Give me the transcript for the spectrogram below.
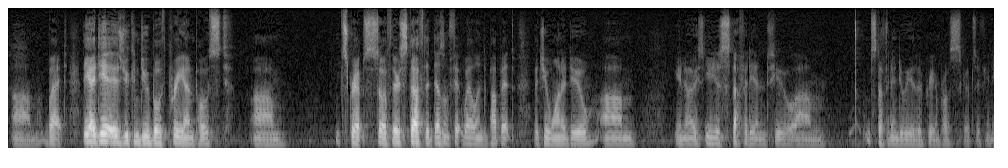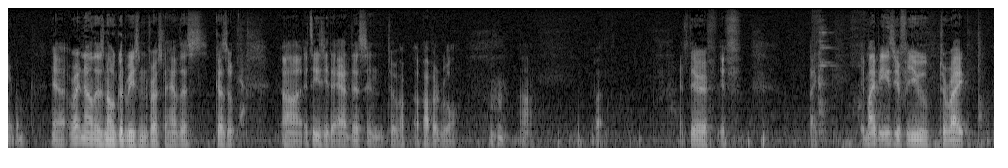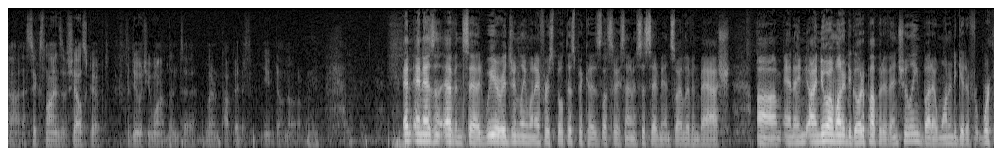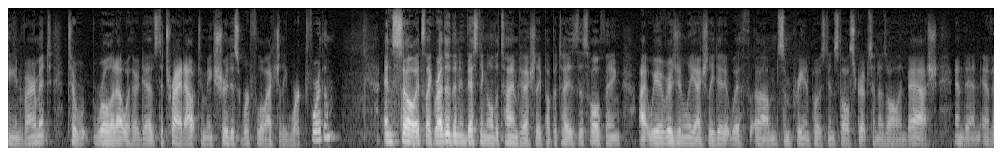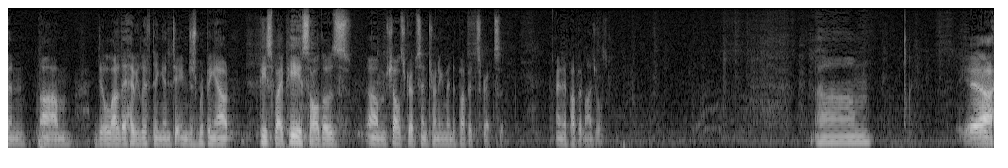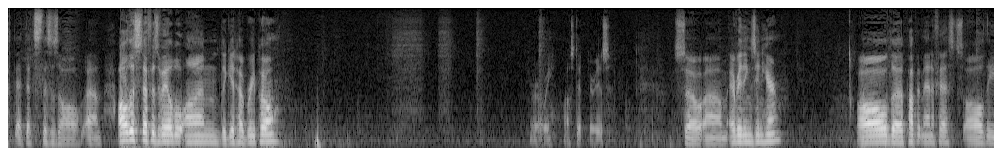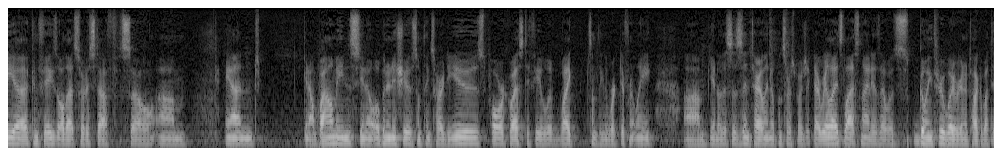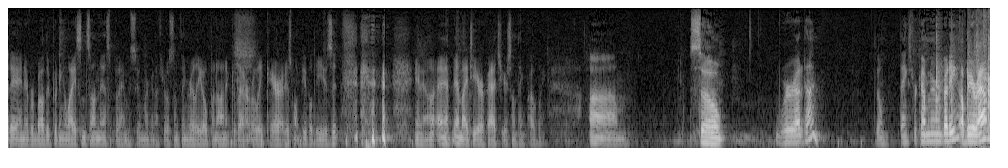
Um, but the idea is you can do both pre and post um, scripts. So if there's stuff that doesn't fit well into Puppet that you want to do, um, you know, you just stuff it into um, stuff it into either pre and post scripts if you need them. Yeah, right now, there's no good reason for us to have this, because it, uh, it's easy to add this into a- a Puppet rule. Mm-hmm. Uh, But it's there if, if, like, it might be easier for you to write uh, six lines of shell script to do what you want than to learn Puppet if you don't know it already. And, and as Evan said, we originally, when I first built this, because let's say I'm a sysadmin, so I live in Bash, um, and I, I knew I wanted to go to Puppet eventually, but I wanted to get a working environment to roll it out with our devs to try it out to make sure this workflow actually worked for them. And so it's like rather than investing all the time to actually puppetize this whole thing, I, we originally actually did it with um, some pre and post install scripts and it was all in Bash. And then Evan um, did a lot of the heavy lifting and, and just ripping out piece by piece all those um, shell scripts and turning them into Puppet scripts and the Puppet modules. Um, yeah, that, that's this is all. Um, all this stuff is available on the GitHub repo. Where are we? Lost it. There it is. So um, everything's in here. All the Puppet manifests, all the uh, configs, all that sort of stuff. So, um, and you know, by all means, you know, open an issue if something's hard to use. Pull request if you would like something to work differently. Um, you know, this is entirely an open source project. I realized last night as I was going through what we were going to talk about today, I never bothered putting a license on this, but I'm assuming we're going to throw something really open on it because I don't really care. I just want people to use it. you know, MIT or Apache or something probably. Um, so we're out of time. So thanks for coming, everybody. I'll be around.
